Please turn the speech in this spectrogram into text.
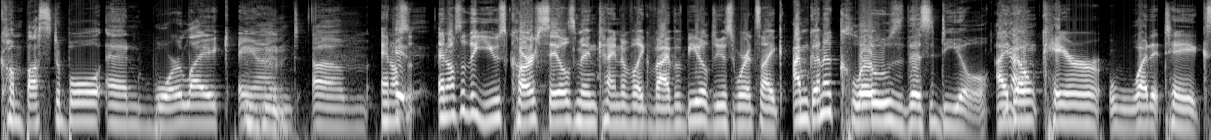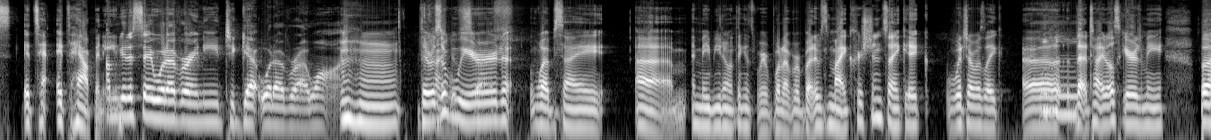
combustible and warlike and um and also it- and also the used car salesman kind of like vibe of Beetlejuice, where it's like I'm gonna close this deal. I Yeah. don't care what it takes. It's ha- it's happening. I'm gonna say whatever I need to get whatever I want. there was a weird stuff. website um and maybe you don't think it's weird whatever but it was my christian psychic which i was like uh Mm-hmm. that title scares me but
